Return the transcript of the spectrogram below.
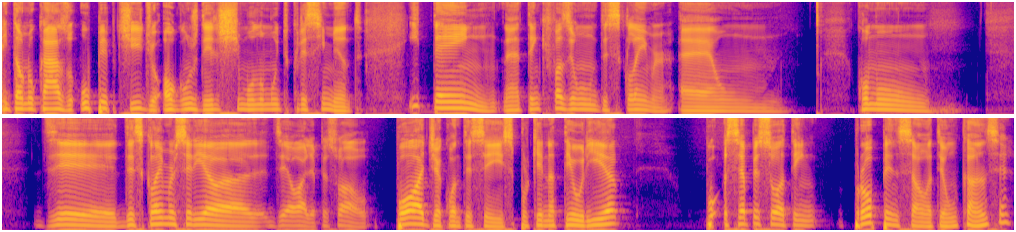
Então, no caso, o peptídeo, alguns deles estimulam muito o crescimento. E tem, né? Tem que fazer um disclaimer, é um. Como um. Dizer. Disclaimer seria dizer, olha, pessoal, pode acontecer isso, porque na teoria, se a pessoa tem propensão a ter um câncer,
